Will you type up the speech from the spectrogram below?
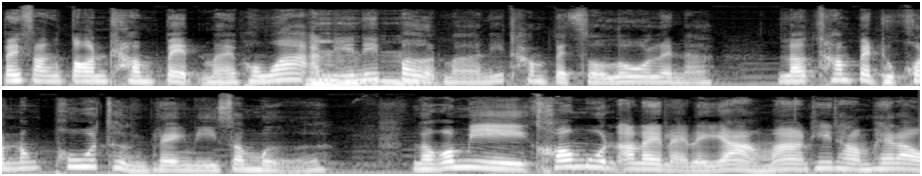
ไปฟังตอนทรัมเป็ตไหม เพราะว่าอันนี้นี่เปิดมานี่ทรัมเป็ตโซโล่เลยนะ แล้วทรัมเป็ตทุกคนต้องพูดถึงเพลงนี้เสมอ แล้วก็มีข้อมูลอะไรหลาย ๆ อย่างมากที่ทำให้เรา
